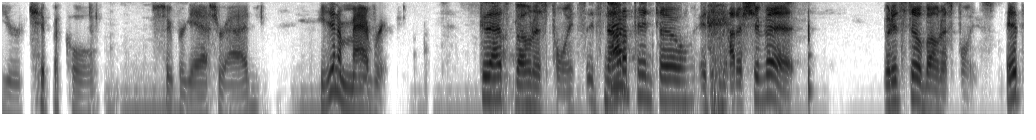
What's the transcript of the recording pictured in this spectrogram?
your typical super gas ride. He's in a Maverick. That's bonus points. It's not a Pinto. It's not a Chevette. But it's still bonus points. It's.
